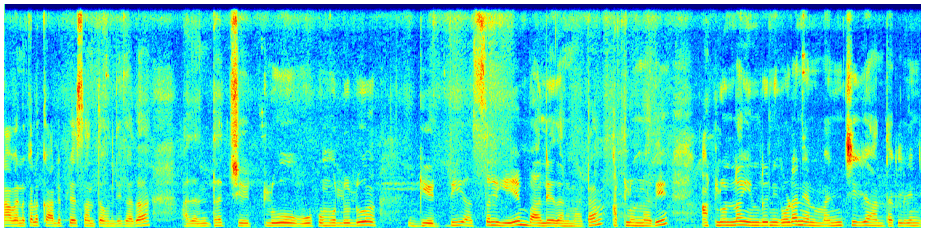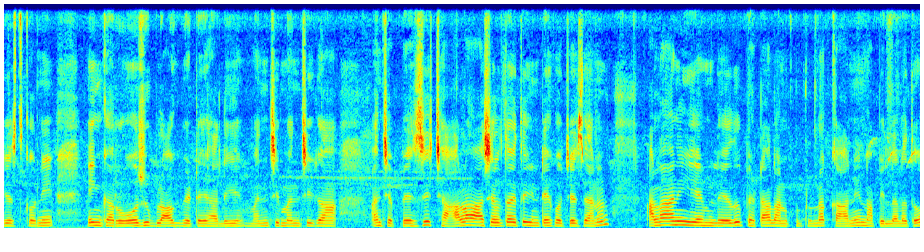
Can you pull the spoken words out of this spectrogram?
నా వెనకాల ఖాళీ ప్లేస్ అంతా ఉంది కదా. అదంతా చెట్లు ఊపు గడ్డి అస్సలు ఏం బాగాలేదనమాట అట్లున్నది. అట్లున్న ఇండ్లుని కూడా నేను మంచిగా అంతా క్లీన్ చేసుకొని ఇంకా రోజు బ్లాగ్ పెట్టేయాలి. మంచి మంచిగా అని చెప్పేసి చాలా ఆశలతో అయితే ఇంటికి వచ్చేసాను. అలా అని ఏం లేదు పెట్టాలనుకుంటున్నా. కానీ నా పిల్లలతో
